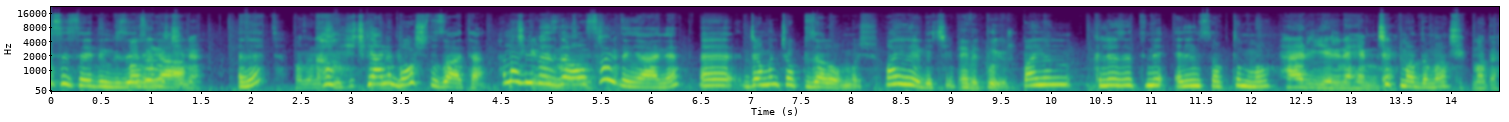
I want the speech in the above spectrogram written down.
de silseydin güzelim Bazanın ya. içine. Evet. Bazanın Ka- içine hiç yani girmedim. boştu zaten. Hemen Hiç bir bezle bazanın alsaydın yani. Ee, camın çok güzel olmuş. Banyoya geçeyim. Evet buyur. Banyonun klozetini elini soktun mu? Her yerine hem de. Çıkmadı mı? Çıkmadı.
